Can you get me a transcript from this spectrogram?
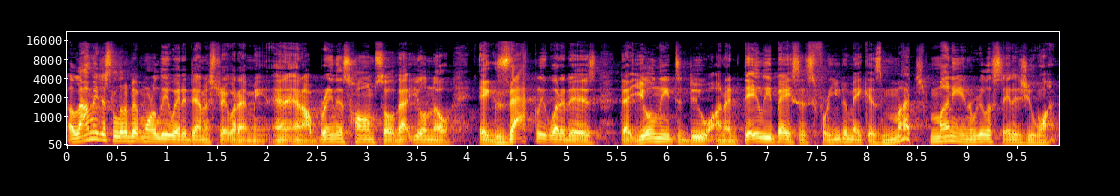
allow me just a little bit more leeway to demonstrate what I mean, and, and, I'll bring this home so that you'll know exactly what it is that you'll need to do on a daily basis for you to make as much money in real estate as you want,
